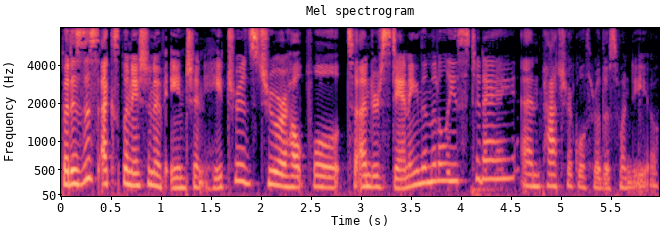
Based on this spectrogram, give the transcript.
But is this explanation of ancient hatreds true or helpful to understanding the Middle East today? And Patrick, will throw this one to you.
